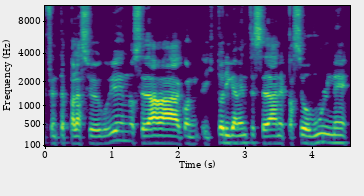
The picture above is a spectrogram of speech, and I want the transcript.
frente al Palacio de Gobierno, se daba con, históricamente se daba en el Paseo Bulne,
